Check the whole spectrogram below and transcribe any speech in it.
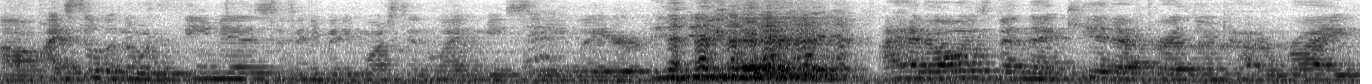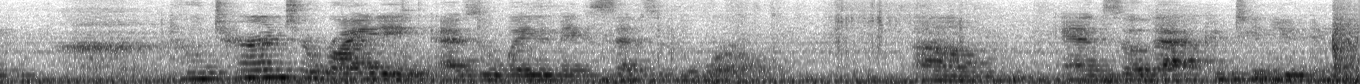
Um, I still don't know what a theme is. If anybody wants to enlighten me, see me later. I had always been that kid after I learned how to write who turned to writing as a way to make sense of the world. Um, and so that continued in my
